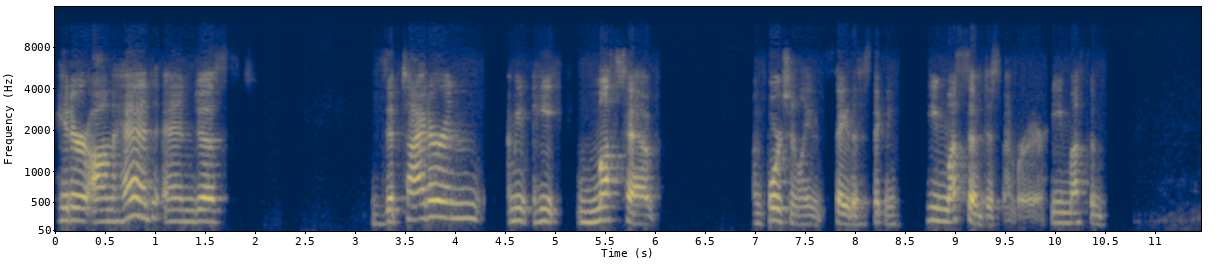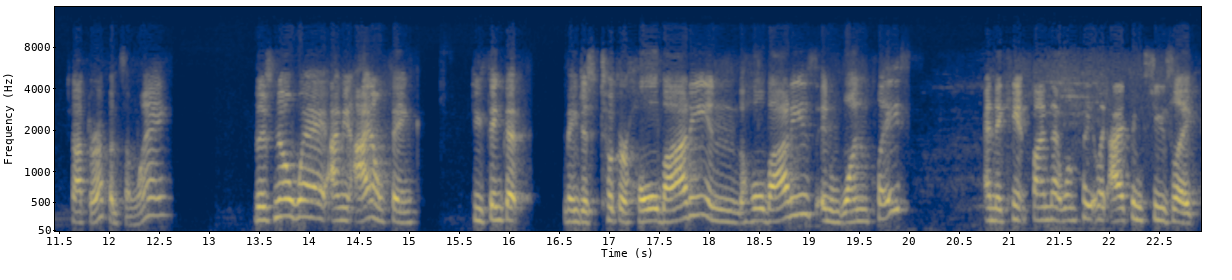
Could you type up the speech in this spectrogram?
hit her on the head and just zip tied her and I mean he must have unfortunately to say this is sickening, he must have dismembered her. He must have chopped her up in some way. There's no way, I mean, I don't think do you think that they just took her whole body and the whole bodies in one place and they can't find that one place? Like I think she's like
